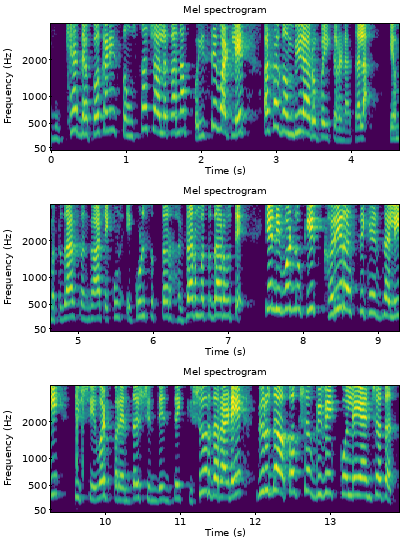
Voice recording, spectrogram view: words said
मुख्याध्यापक आणि संस्था चालकांना पैसे वाटलेत असा गंभीर आरोपही करण्यात आला. या मतदारसंघात एकूण एकोणसत्तर हजार मतदार होते. या निवडणुकीत खरी रस्सीखेच झाली. ती शेवटपर्यंत शिंदेचे किशोर दराडे विरुद्ध अपक्ष विवेक कोल्हे यांच्यातच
